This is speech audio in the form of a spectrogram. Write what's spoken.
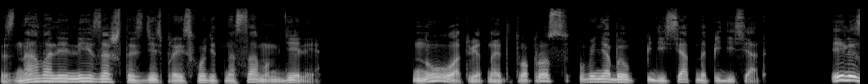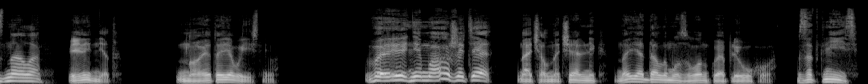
Знала ли Лиза, что здесь происходит на самом деле? Ну, ответ на этот вопрос у меня был 50 на 50. Или знала, или нет. Но это я выясню. «Вы не можете...» — начал начальник, но я дал ему звонкую оплеуху. «Заткнись!»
